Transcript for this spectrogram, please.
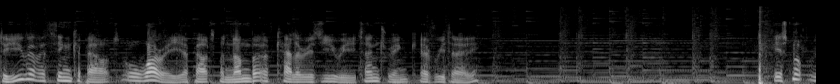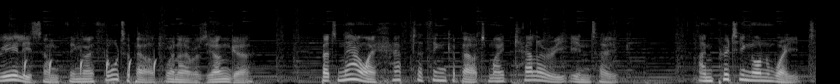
Do you ever think about or worry about the number of calories you eat and drink every day? It's not really something I thought about when I was younger, but now I have to think about my calorie intake. I'm putting on weight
